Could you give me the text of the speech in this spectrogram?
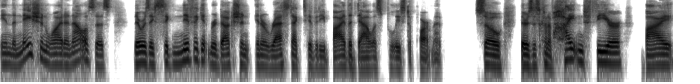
in the nationwide analysis, there was a significant reduction in arrest activity by the Dallas Police Department. So there's this kind of heightened fear by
